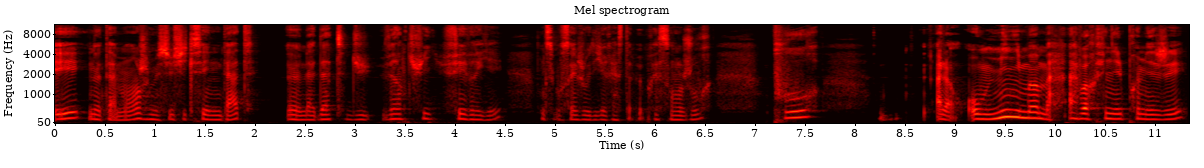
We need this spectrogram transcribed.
Et notamment, je me suis fixé une date, euh, la date du 28 février. Donc c'est pour ça que je vous dis, il reste à peu près 100 jours. Pour, alors au minimum, avoir fini le premier jet,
